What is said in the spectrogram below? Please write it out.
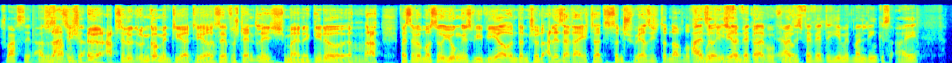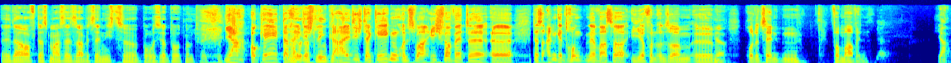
Schwachsinn. Also Lass ich äh, absolut unkommentiert hier, selbstverständlich. Meine Guido, weißt du, wenn man so jung ist wie wir und dann schon alles erreicht hat, ist dann schwer, sich danach noch Also zu ich, motivieren, egal verwette, wofür. also ich verwette hiermit mein linkes Ei äh, darauf, dass Marcel Sabitzer nicht zu Borussia Dortmund wechselt. Ja, okay, da nur halte ich, da halte ich dagegen. Und zwar, ich verwette äh, das angetrunkene Wasser hier von unserem ähm, Ja. Produzenten von Marvin. Ja.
